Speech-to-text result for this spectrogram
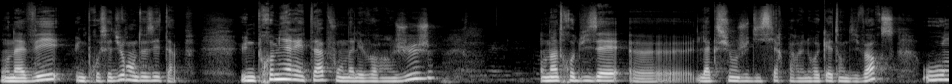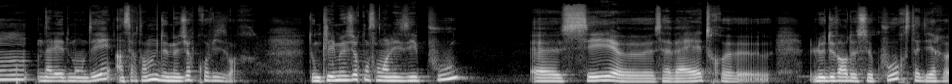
on avait une procédure en deux étapes. Une première étape où on allait voir un juge, on introduisait euh, l'action judiciaire par une requête en divorce, où on allait demander un certain nombre de mesures provisoires. Donc les mesures concernant les époux, euh, c'est, euh, ça va être euh, le devoir de secours, c'est-à-dire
